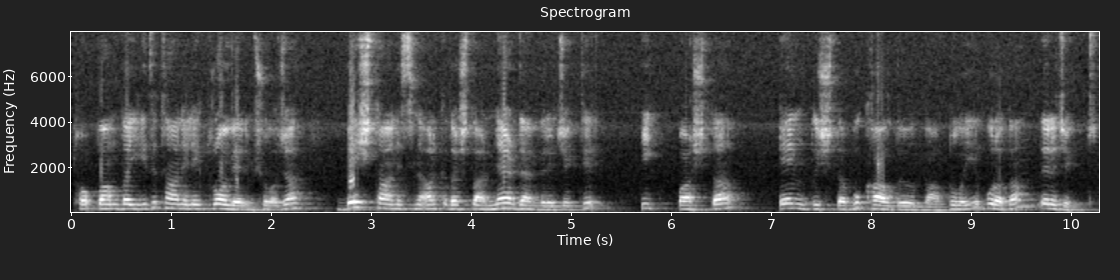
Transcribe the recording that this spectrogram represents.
Toplamda 7 tane elektron vermiş olacak. 5 tanesini arkadaşlar nereden verecektir? İlk başta en dışta bu kaldığından dolayı buradan verecektir.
